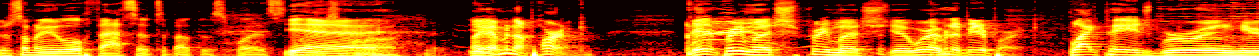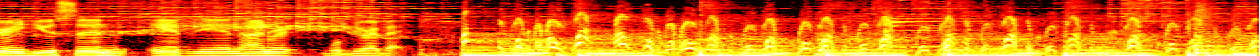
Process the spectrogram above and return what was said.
There's so many little facets about this place. Yeah. wanna- like Yeah. I'm in a park. yeah, pretty much, pretty much. Yeah, we're I'm in a beer park. Black Page Brewing here in Houston. Anthony and Heinrich. We'll be right back. Hey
